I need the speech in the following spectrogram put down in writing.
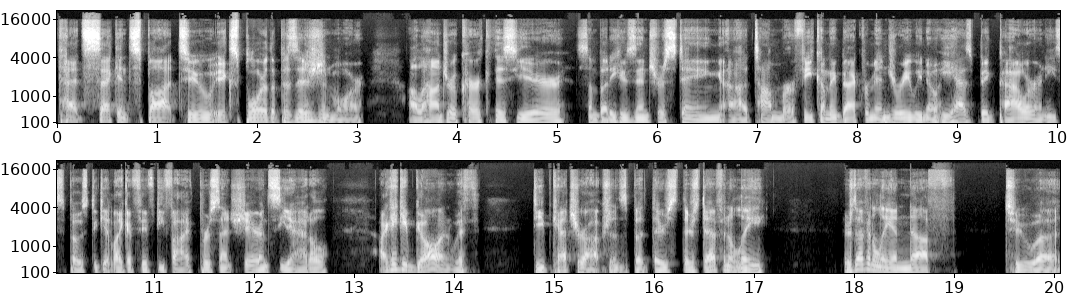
that second spot to explore the position more. Alejandro Kirk this year, somebody who's interesting. Uh, Tom Murphy coming back from injury. We know he has big power and he's supposed to get like a 55% share in Seattle. I could keep going with deep catcher options, but there's there's definitely there's definitely enough to uh,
